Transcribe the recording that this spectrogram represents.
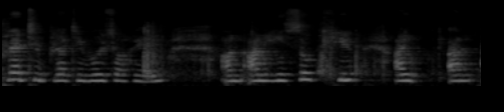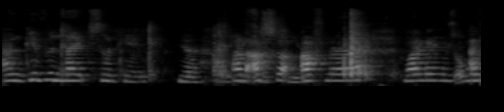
plenty plenty views on him, and and he's so cute. And and and giving likes on him. Yeah, and, ask after so my name is Omar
